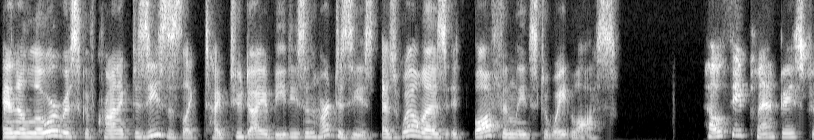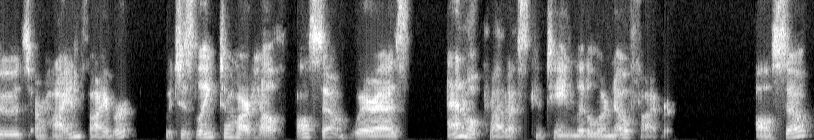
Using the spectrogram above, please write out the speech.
and a lower risk of chronic diseases like type 2 diabetes and heart disease, as well as it often leads to weight loss. Healthy plant based foods are high in fiber, which is linked to heart health also, whereas animal products contain little or no fiber. Also,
